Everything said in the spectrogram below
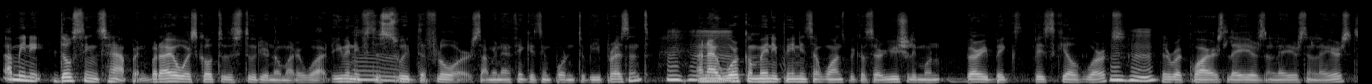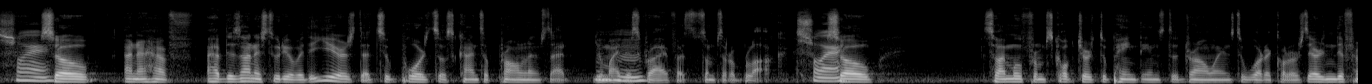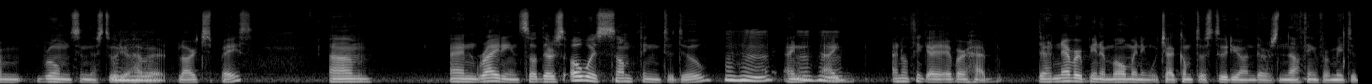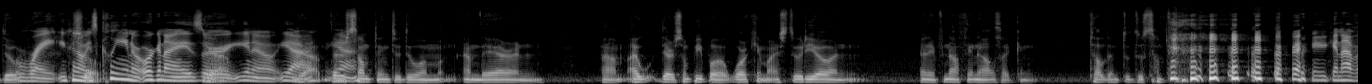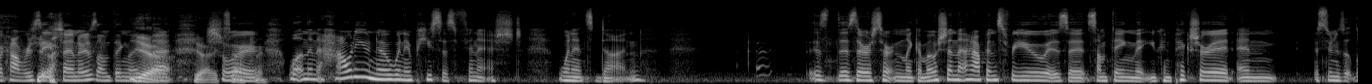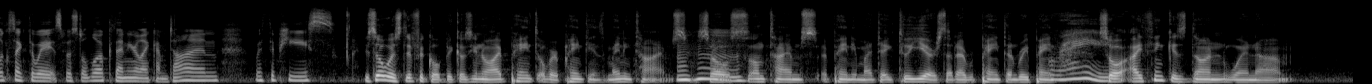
I mean, it, those things happen, but I always go to the studio no matter what, even if to mm. sweep the floors. I mean, I think it's important to be present. Mm-hmm. And I work on many paintings at once because they're usually mon- very big, big scale works mm-hmm. that requires layers and layers and layers. Sure. So, and I have I have designed a studio over the years that supports those kinds of problems that you might mm-hmm. describe as some sort of block. Sure. So, so I moved from sculpture to paintings to drawings to watercolors. They're in different rooms in the studio. Have a large space, um, and writing. So there's always something to do. Mm-hmm. And I, I don't think I ever had. There had never been a moment in which I come to a studio and there's nothing for me to do. Right. You can always clean or organize or, Yeah. you know, yeah. there's something to do. I'm, I'm there, and um, I, there's some people that work in my studio, and and if nothing else, I can tell them to do something. right. You can have a conversation or something like Yeah. that. Yeah, Sure. exactly. Well, and then how do you know when a piece is finished, when it's done? Is, is there a certain like emotion that happens for you? Is it something that you can picture it and as soon as it looks like the way it's supposed to look, then you're like, I'm done with the piece? it's always difficult because you know I paint over paintings many times. Mm-hmm. So sometimes a painting might take two years that I repaint and repaint. Right. So I think it's done when um,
